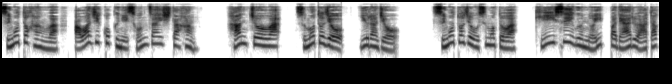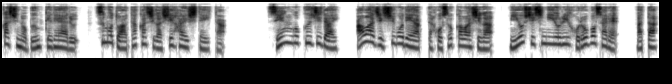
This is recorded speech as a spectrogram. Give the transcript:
洲本藩は淡路国に存在した藩。藩庁は、洲本城、由良城。洲本城洲本は、紀伊水軍の一派であるあたか氏の分家である、洲本あたか氏が支配していた。戦国時代、淡路死後であった細川氏が、三好氏により滅ぼされ、また、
